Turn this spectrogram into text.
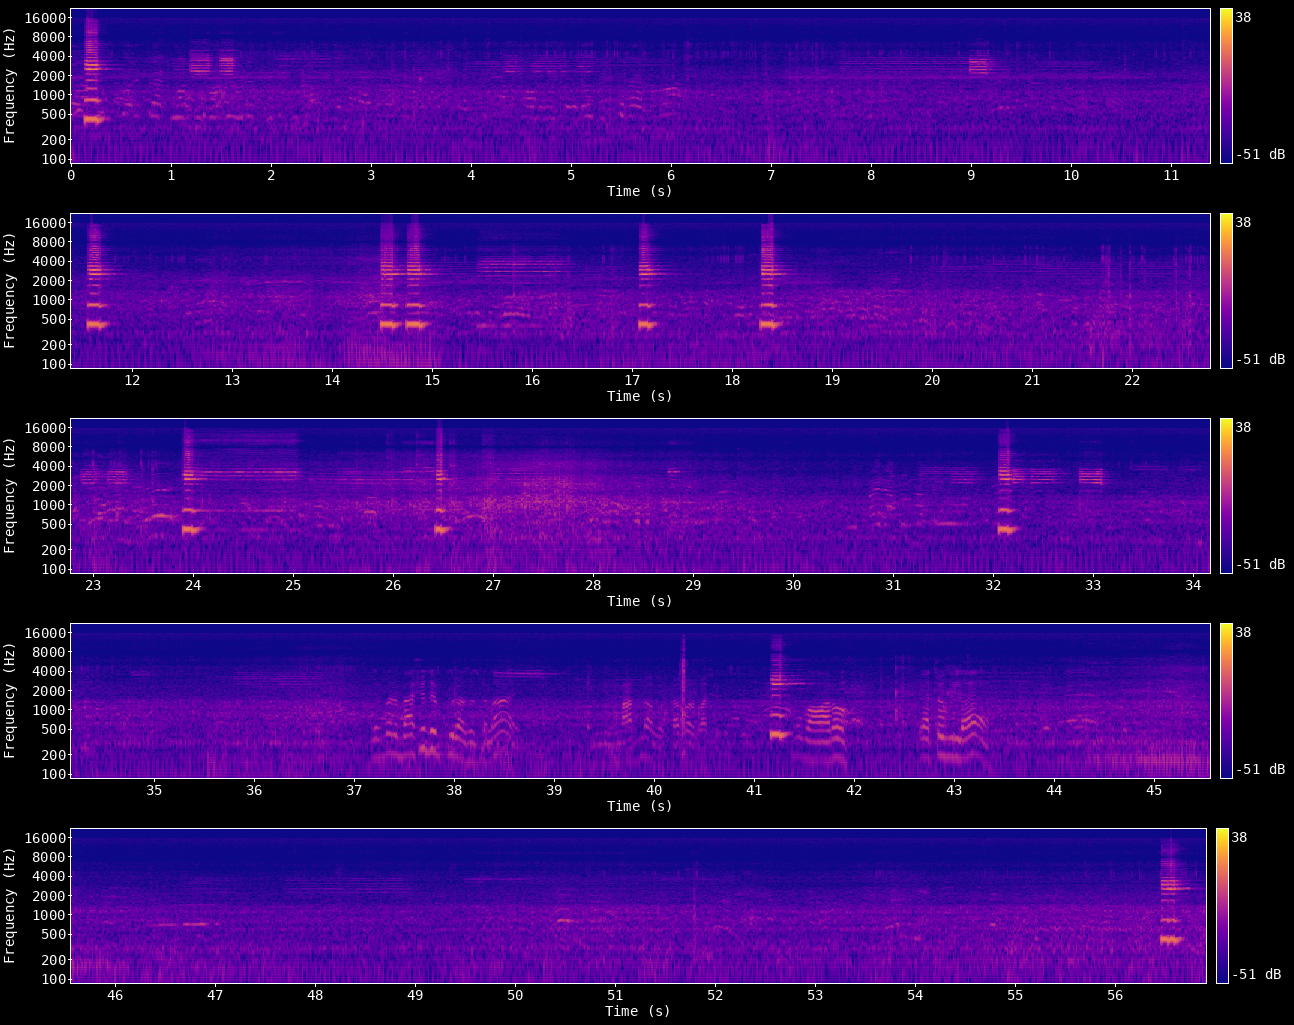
এরপরে বাসুদেবপুর আছে তাহলে মাতনগর তারপর বাসুদেবপুর। ও বাবারও এতগুলা? এদিক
